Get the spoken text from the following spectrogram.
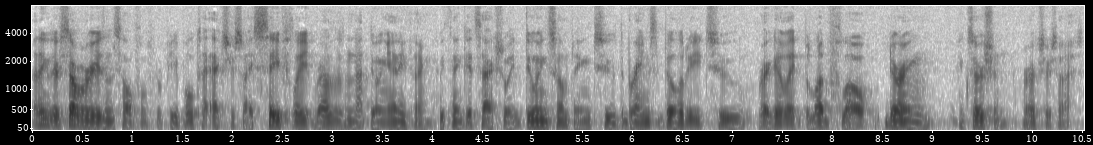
I think there's several reasons helpful for people to exercise safely rather than not doing anything. We think it's actually doing something to the brain's ability to regulate blood flow during exertion or exercise.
